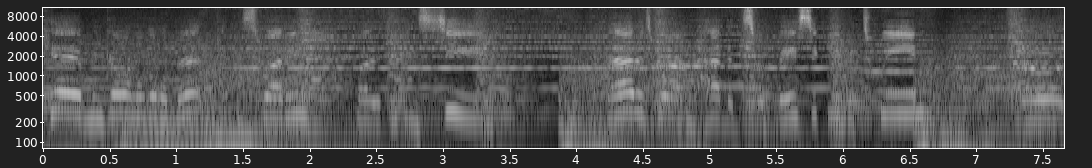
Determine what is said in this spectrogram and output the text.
Okay, I've been going a little bit, getting sweaty, but if you can see, that is where I'm headed. So basically between tho-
